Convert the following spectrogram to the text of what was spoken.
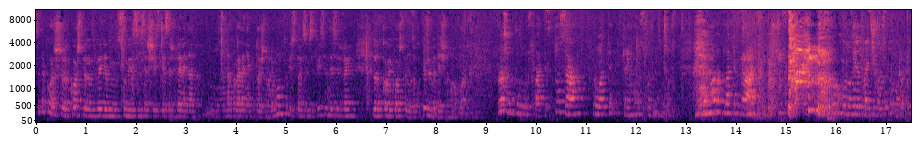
Це також кошти виділені в сумі 86 тисяч гривень на, на проведення поточного ремонту і 188 тисяч гривень додаткові кошти на закупівлю медичного обладнання. Прошу проголосувати. Хто за, проти, утримались одноголосно. Про умови оплати праці Борщівського голови у 26 році.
